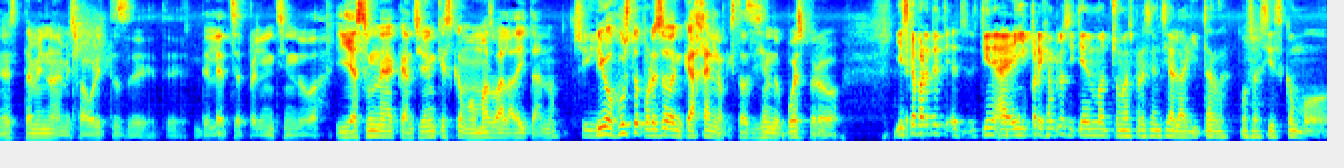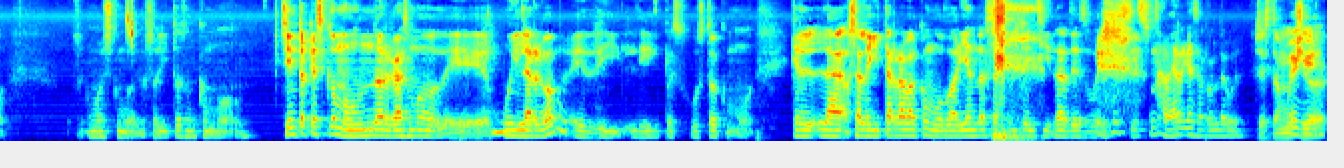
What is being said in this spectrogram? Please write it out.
Es también una de mis favoritas de, de- de Led Zeppelin, sin duda. Y es una canción que es como más baladita, ¿no? Sí. Digo, justo por eso encaja en lo que estás diciendo, pues, pero... Y es que aparte t- tiene ahí, por ejemplo, sí tiene mucho más presencia la guitarra. O sea, sí es como, o sea, como es como los solitos son como siento que es como un orgasmo de muy largo eh, y, y, pues justo como que la, o sea, la guitarra va como variando esas intensidades, güey. Es, una verga esa rola, güey. Sí, está muy Ok. chido.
